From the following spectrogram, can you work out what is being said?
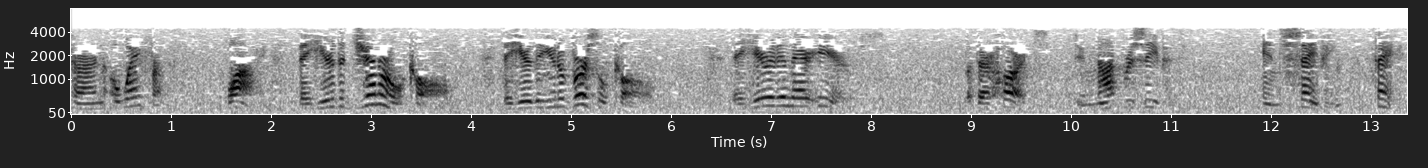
turn away from it. Why? They hear the general call, they hear the universal call, they hear it in their ears, but their hearts do not receive it in saving faith.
